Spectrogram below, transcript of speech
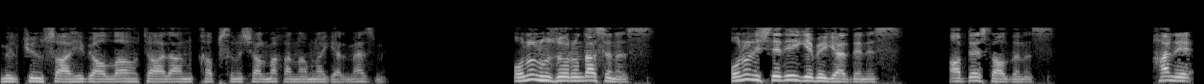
mülkün sahibi Allahu Teala'nın kapısını çalmak anlamına gelmez mi? Onun huzurundasınız. Onun istediği gibi geldiniz. Abdest aldınız. Hani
